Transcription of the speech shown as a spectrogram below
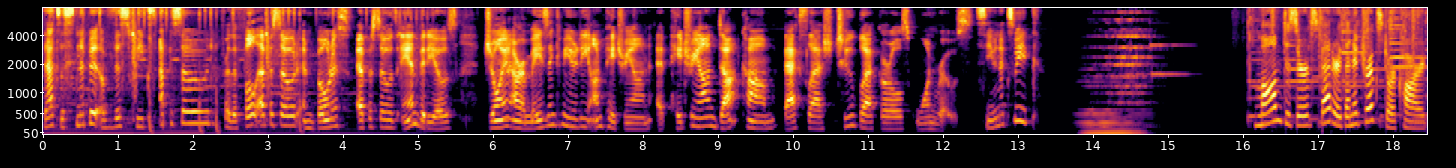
That's a snippet of this week's episode. For the full episode and bonus episodes and videos, join our amazing community on Patreon at patreon.com backslash two black girls, one rose. See you next week. Mom deserves better than a drugstore card.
